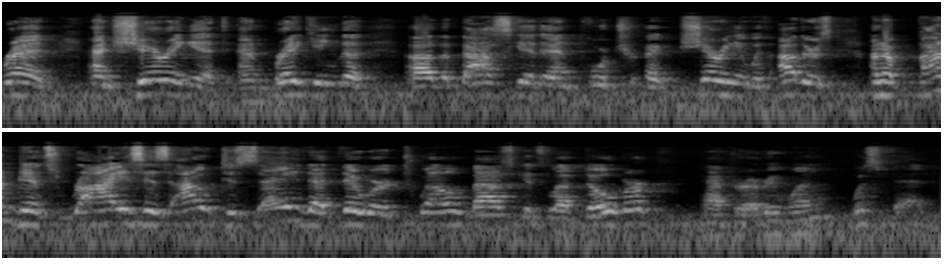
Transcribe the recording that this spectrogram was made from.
bread and sharing it and breaking the, uh, the basket and uh, sharing it with others, an abundance rises out to say that there were 12 baskets left over after everyone was fed.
